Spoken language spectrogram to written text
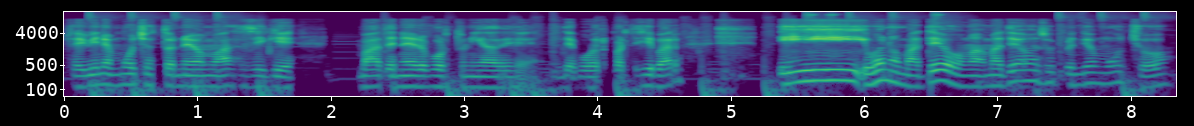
se vienen muchos torneos más, así que va a tener oportunidad de, de poder participar. Y, y bueno, Mateo, Ma- Mateo me sorprendió mucho,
